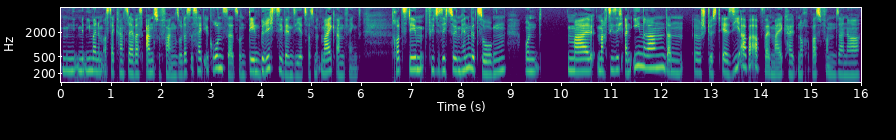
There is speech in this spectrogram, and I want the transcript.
mit niemandem aus der Kanzlei was anzufangen. So, das ist halt ihr Grundsatz und den bricht sie, wenn sie jetzt was mit Mike anfängt. Trotzdem fühlt sie sich zu ihm hingezogen und mal macht sie sich an ihn ran, dann äh, stößt er sie aber ab, weil Mike halt noch was von seiner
